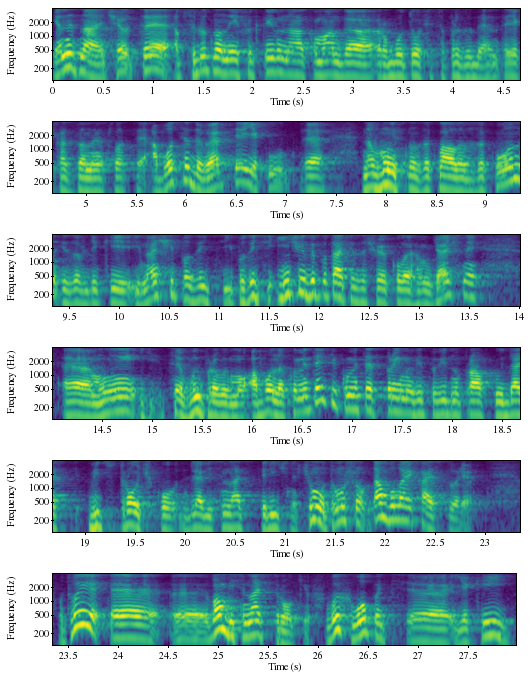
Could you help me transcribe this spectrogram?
Я не знаю, чи це абсолютно неефективна команда роботи офісу президента, яка занесла це, або це диверсія, яку е, навмисно заклали в закон, і завдяки і нашій позиції, і позиції інших депутатів, за що я колегам вдячний. е, Ми це виправимо або на комітеті. Комітет прийме відповідну правку і дасть відстрочку для 18-річних. Чому? Тому що там була яка історія. От ви е, е, вам 18 років, ви хлопець, е, який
